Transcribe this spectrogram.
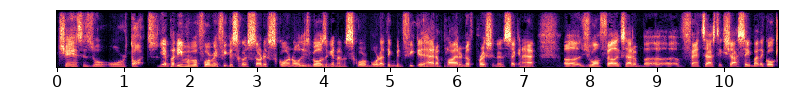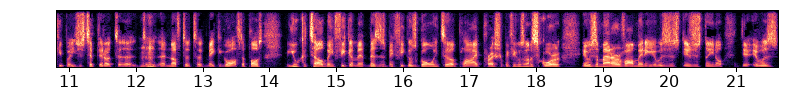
chances or, or thoughts. Yeah, but even before Benfica started scoring all these goals again on the scoreboard, I think Benfica had applied enough pressure in the second half. Uh, João Felix had a, a, a fantastic shot saved by the goalkeeper. He just tipped it up to, to enough to, to make it go off the post. You could tell Benfica meant business. Benfica was going to apply pressure. Benfica was going to score. It was a matter of how many. It was just it was just you know it, it was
